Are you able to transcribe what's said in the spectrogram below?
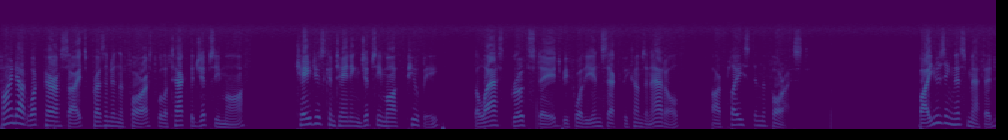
Find out what parasites present in the forest will attack the gypsy moth, cages containing gypsy moth pupae, the last growth stage before the insect becomes an adult, are placed in the forest. By using this method,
